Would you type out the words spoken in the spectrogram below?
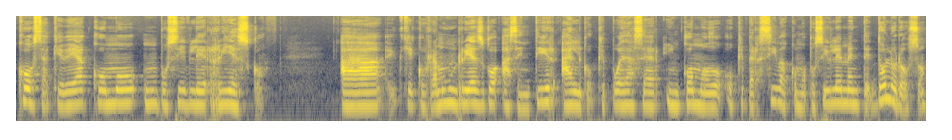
cosa que vea como un posible riesgo a que corramos un riesgo a sentir algo que pueda ser incómodo o que perciba como posiblemente doloroso,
